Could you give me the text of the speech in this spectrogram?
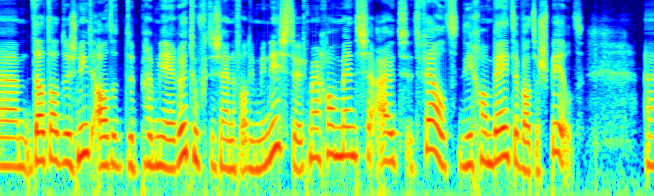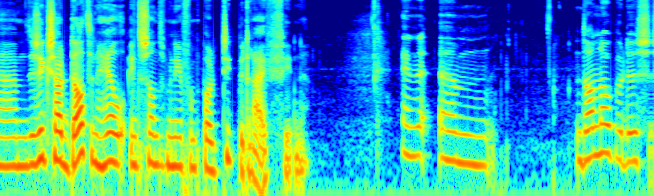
um, dat dat dus niet altijd de premier Rutte hoeft te zijn of al die ministers, maar gewoon mensen uit het veld die gewoon weten wat er speelt. Um, dus ik zou dat een heel interessante manier van politiek bedrijven vinden. En um, dan lopen we dus,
